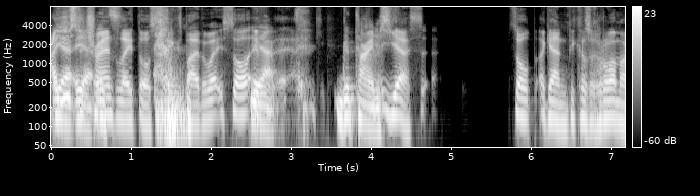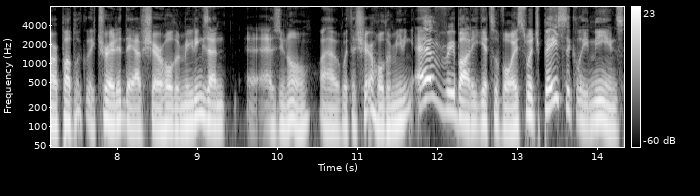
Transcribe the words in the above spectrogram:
I Yeah, used to yeah, it's- translate those things, by the way. So, if, Yeah. good times. yes. So again, because Roma are publicly traded, they have shareholder meetings, and uh, as you know, uh, with a shareholder meeting, everybody gets a voice, which basically means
